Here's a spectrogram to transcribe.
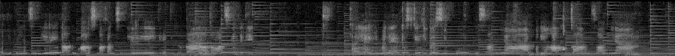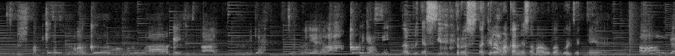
lagi pengen sendiri tapi males makan sendiri kayak gitu kan. Hmm. Otomatis kan jadi kayak gimana ya? Terus dia juga sibuk misalnya, apa dia nggak peka misalnya. Hmm. Tapi kita juga mager mau keluar kayak gitu kan. Hmm. Udah jawabannya adalah aplikasi. Aplikasi. Terus akhirnya makannya sama abang Gojeknya ya. Oh enggak,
